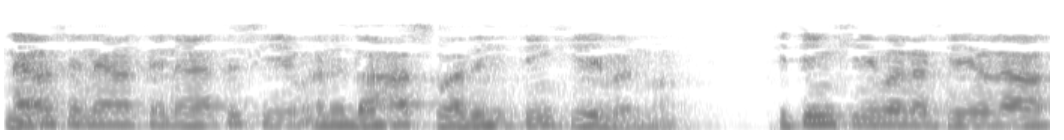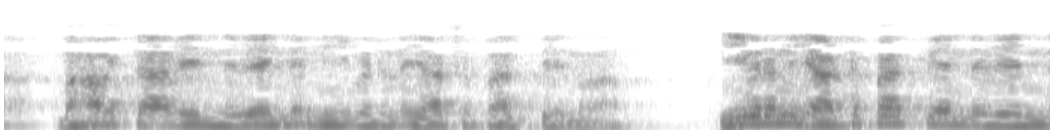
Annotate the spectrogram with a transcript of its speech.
නැවත නැවත නැවත සියවන දහස් වරහිතින් කියවනවා. ඉතින් කියවලා කියලා භාවිතා වෙන්න වෙන්න නීවරණ යටපත් වෙනවා. නීවරණ යටපත් වෙන්න වෙන්න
